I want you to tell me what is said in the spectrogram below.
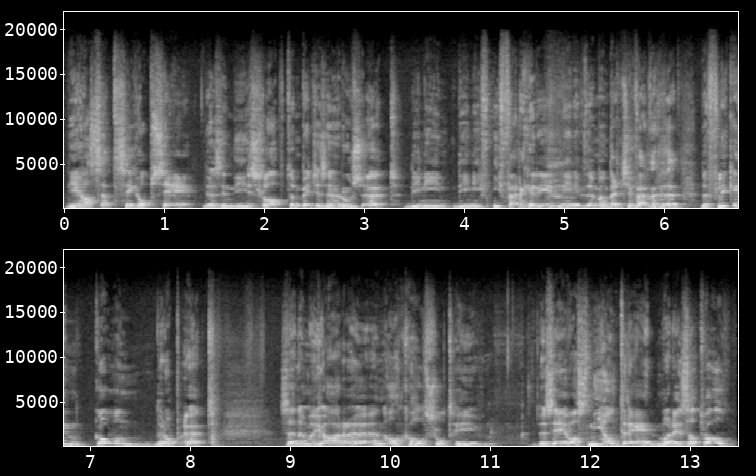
Die gast zet zich opzij. Dus in die slaapt een beetje zijn roes uit. Die, die heeft niet ver gereden, die heeft hem een beetje verder gezet. De flikken komen erop uit. Ze hebben hem een jaar eh, een alcoholslot gegeven. Dus hij was niet aan het rijden, maar hij zat wel...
